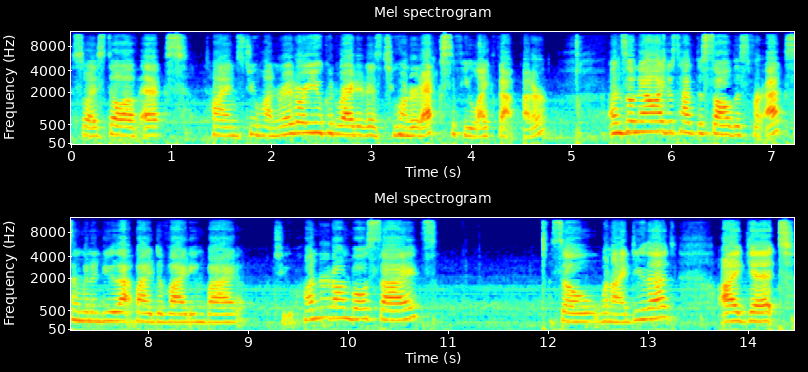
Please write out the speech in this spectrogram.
So I still have x times 200, or you could write it as 200x if you like that better. And so now I just have to solve this for x. I'm going to do that by dividing by 200 on both sides. So when I do that, I get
